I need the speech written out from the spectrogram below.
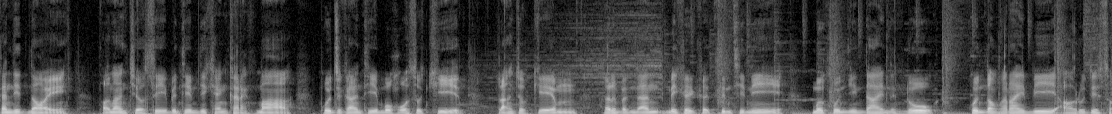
กันนิดหน่อย ตอนนั้นเชลซีเป็นทีมที่แข็งแกร่งมาก ผู้จัดการทีมโมโหสุดขีด หลังจบเกม เรื่องแบบนั้นไม่เคยเกิดขึ้นที่นี่ เมื่อคุณยิงได้หนึ่งลูก คุณต้องไล่บี้เอาลูกที่ส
